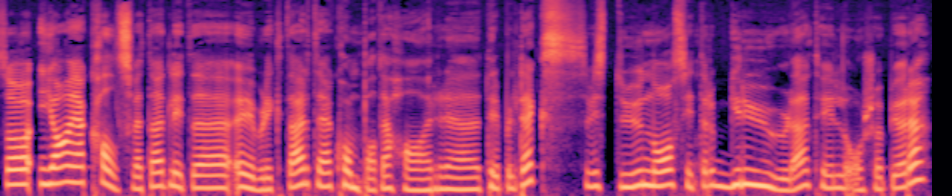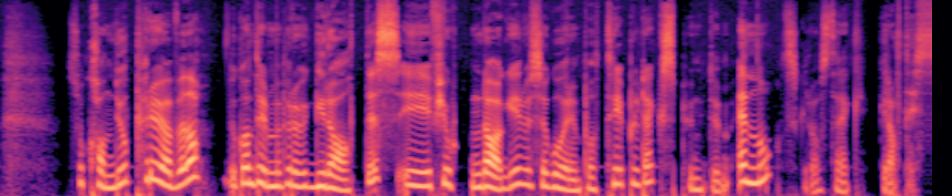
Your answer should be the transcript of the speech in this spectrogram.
Så ja, jeg kaldsvetta et lite øyeblikk der til jeg kom på at jeg har uh, TrippelTex. Hvis du nå sitter og gruer deg til årsoppgjøret, så kan du jo prøve, da. Du kan til og med prøve gratis i 14 dager hvis du går inn på trippeltex.no gratis.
